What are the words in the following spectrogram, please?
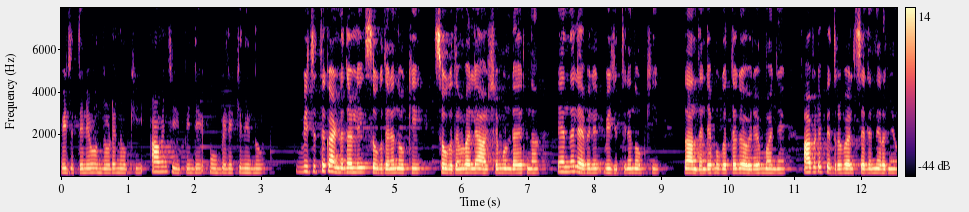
വിജിത്തിനെ ഒന്നുകൂടെ നോക്കി അവൻ ജീപ്പിന്റെ മുമ്പിലേക്ക് നിന്നു. വിജിത്ത് കണ്ണു തള്ളി സുഗതനെ നോക്കി. സുഗതൻ വല്ല ആവശ്യമുണ്ടായിരുന്ന? എന്ന ലെവലിൽ വിജിത്തിനെ നോക്കി. നന്ദന്റെ മുഖത്ത് ഗൗരവം മഞ്ഞ് അവിടെ പിതൃവത്സല്യം നിറഞ്ഞു.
